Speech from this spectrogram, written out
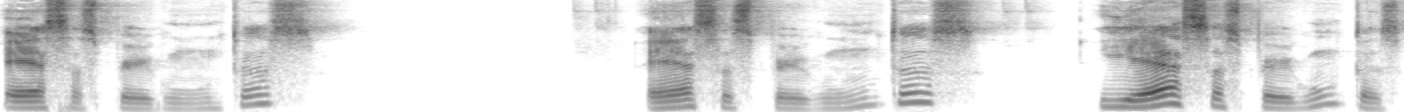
essas perguntas, essas perguntas e essas perguntas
